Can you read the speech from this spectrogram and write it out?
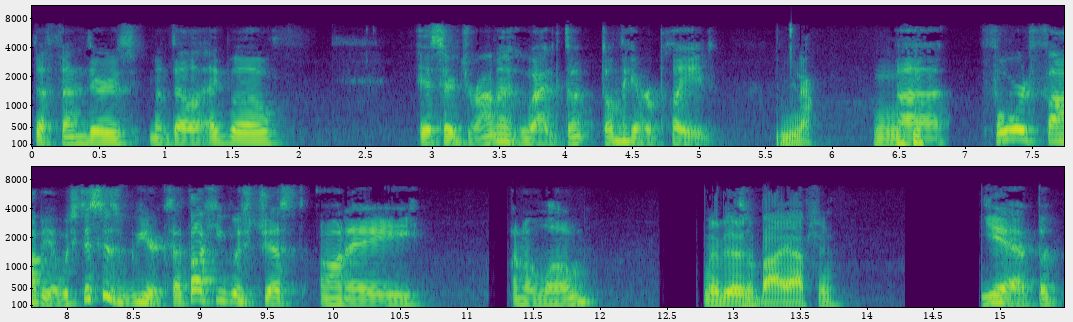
defenders Mandela Egbo, Isser Drama, who I don't, don't think ever played, No. uh, forward Fabio, which this is weird because I thought he was just on a on a loan. maybe there's a buy option. Yeah, but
